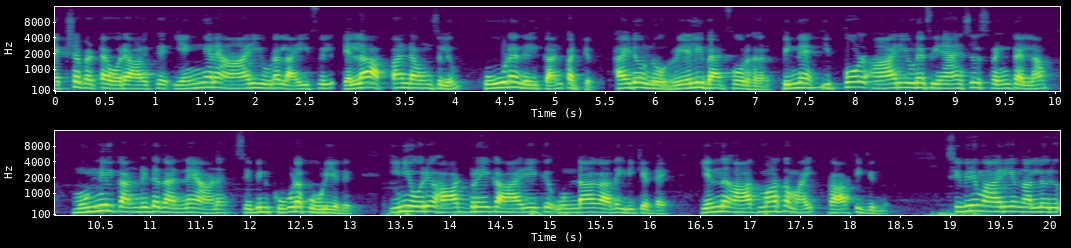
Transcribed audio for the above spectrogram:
രക്ഷപ്പെട്ട ഒരാൾക്ക് എങ്ങനെ ആര്യയുടെ ലൈഫിൽ എല്ലാ അപ്പ് ആൻഡ് ഡൗൺസിലും കൂടെ നിൽക്കാൻ പറ്റും? I don't know really bad for her പിന്നെ ഇപ്പോൾ ആര്യയുടെ ഫിനാൻഷ്യൽ സ്ട്രെങ്ത് എല്ലാം മുന്നിൽ കണ്ടിട്ട് തന്നെയാണ് സിബിൻ കൂടെ കൂടിയത്. ഇനി ഒരു ഹാർട്ട് ബ്രേക്ക് ആര്യയ്ക്ക് ഉണ്ടാകാതെ ഇരിക്കട്ടെ എന്ന് ആത്മാർത്ഥമായി പ്രാർത്ഥിക്കുന്നു. ശിവനും ആര്യയും നല്ലൊരു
